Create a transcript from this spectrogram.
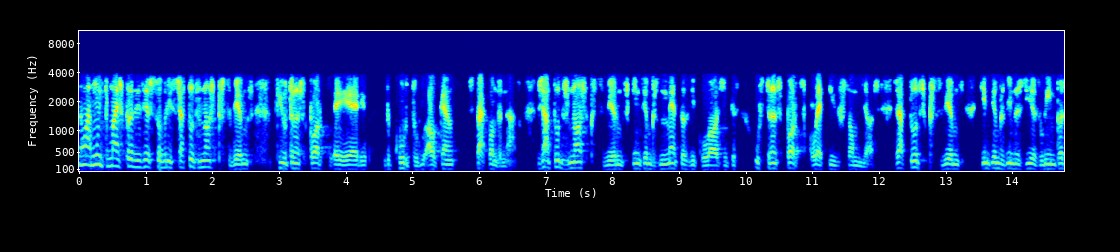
Não há muito mais para dizer sobre isso. Já todos nós percebemos que o transporte aéreo de curto alcance está condenado. Já todos nós percebemos que, em termos de metas ecológicas, os transportes coletivos são melhores. Já todos percebemos que, em termos de energias limpas,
